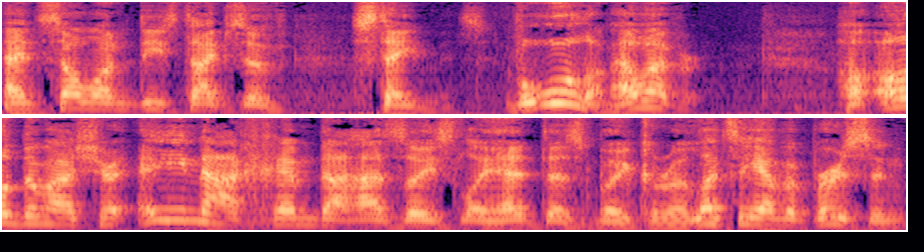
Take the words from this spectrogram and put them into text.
And so on, these types of statements. However, let's say you have a person,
